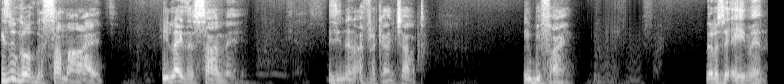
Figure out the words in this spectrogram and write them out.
He's the God of the summer, right? He likes the sun. Eh? He's in an African child. He'll be fine. Let us say amen.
